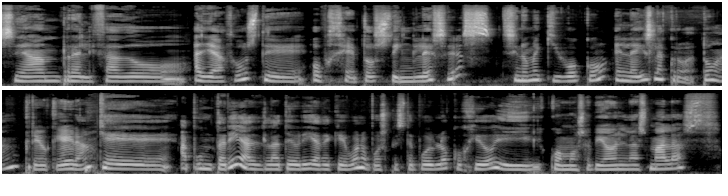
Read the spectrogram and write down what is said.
se han realizado hallazgos de objetos ingleses, si no me equivoco, en la isla Croatoan, creo que era, que apuntaría la teoría de que, bueno, pues que este pueblo cogió y como se vio en las malas,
